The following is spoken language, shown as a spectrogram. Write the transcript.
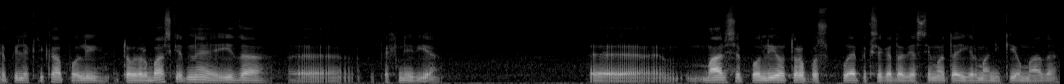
επιλεκτικά πολύ. Το Ευρωμπάσκετ, ναι, είδα ε, παιχνίδια. Ε, μ' άρεσε πολύ ο τρόπος που έπαιξε κατά διαστήματα η γερμανική ομάδα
